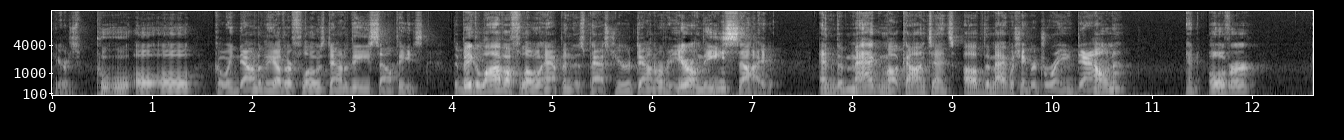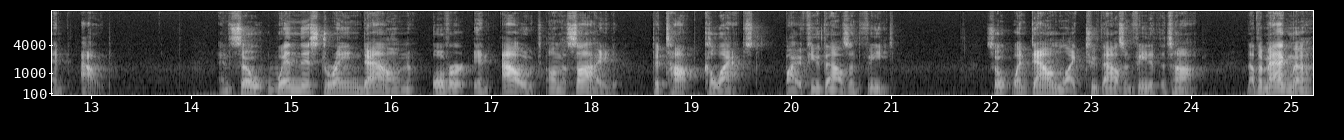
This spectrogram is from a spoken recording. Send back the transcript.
here's Pu'u'o'o, going down to the other flows down to the east southeast. The big lava flow happened this past year down over here on the east side, and the magma contents of the magma chamber drained down and over and out. And so when this drained down over and out on the side, the top collapsed by a few thousand feet. So it went down like 2,000 feet at the top. Now the magma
